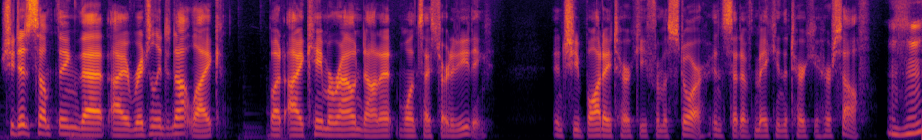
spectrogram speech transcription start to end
she did something that I originally did not like, but I came around on it once I started eating. and she bought a turkey from a store instead of making the turkey herself. Mm-hmm.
